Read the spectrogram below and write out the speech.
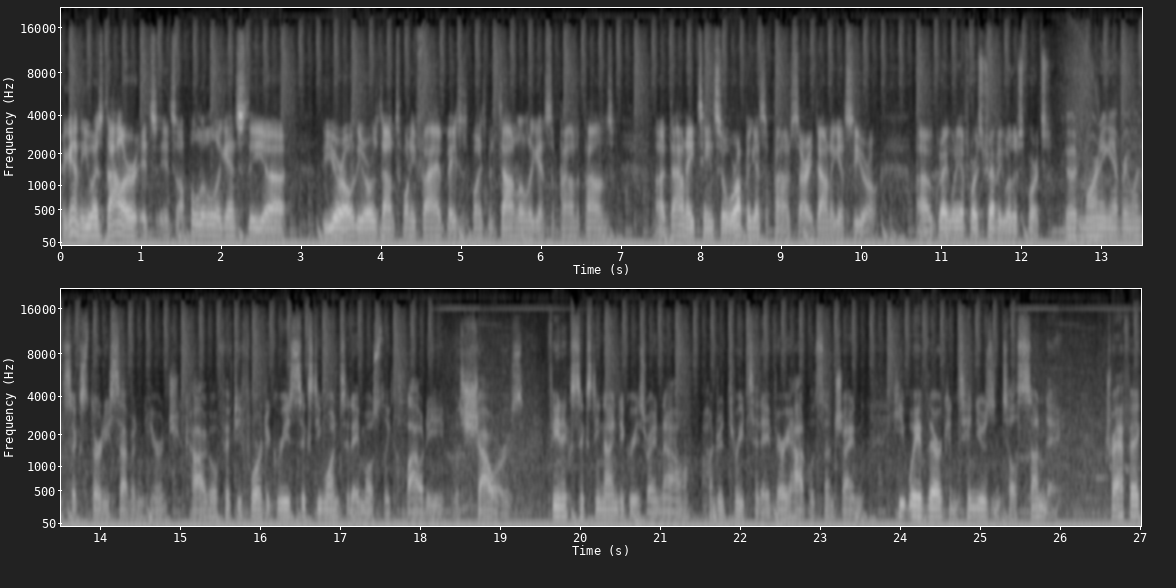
again, the U.S. dollar it's it's up a little against the uh, the euro. The euro's down 25 basis points, but down a little against the pound. The pound's uh, down 18, so we're up against the pound. Sorry, down against the euro. Uh, Greg, what do you have for us? Traffic, weather, sports. Good morning, everyone. 637 here in Chicago. 54 degrees, 61 today, mostly cloudy with showers. Phoenix 69 degrees right now, 103 today, very hot with sunshine. Heat wave there continues until Sunday. Traffic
